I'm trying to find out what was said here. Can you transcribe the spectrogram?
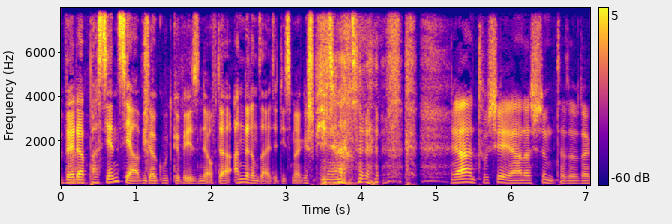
wäre Ja. der Paciencia wieder gut gewesen, der auf der anderen Seite diesmal gespielt Ja. hat. ja, Touché, ja, das stimmt. Also da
